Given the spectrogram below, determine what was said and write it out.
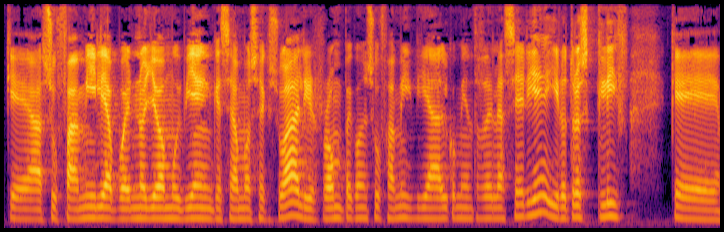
que a su familia pues no lleva muy bien que sea homosexual y rompe con su familia al comienzo de la serie. Y el otro es Cliff, que,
